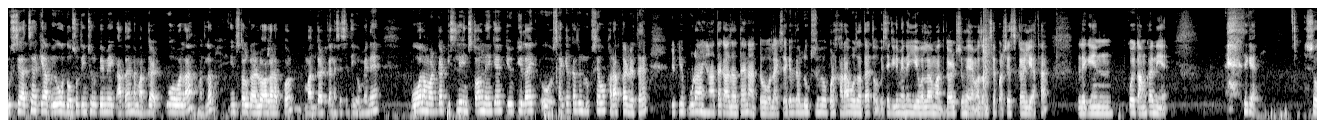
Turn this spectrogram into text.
उससे अच्छा है कि आप वो दो सौ, तीन सौ रुपये में एक आता है ना मदगर्ड वो वाला मतलब इंस्टॉल कर लो, अगर आपको मदगर्ड का नेसेसिटी हो। मैंने वो वाला मडगार्ड इसलिए इंस्टॉल नहीं किया क्योंकि लाइक साइकिल का जो लुक्स है वो ख़राब कर देता है, क्योंकि पूरा यहाँ तक आ जाता है ना तो लाइक साइकिल का लुक्स जो है वो पूरा ख़राब हो जाता है तो बेसिकली मैंने ये वाला मदगार्ड जो है अमेजोन से परचेज कर लिया था, लेकिन कोई काम का नहीं है। ठीक है। So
